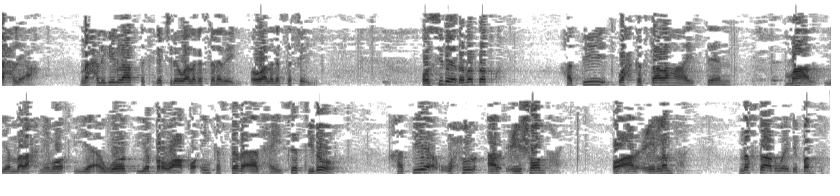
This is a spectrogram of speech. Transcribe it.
naxli ah. Naxligii laabta kaga jiray waa laga salabeeyey oo waa laga safeeyey. Oo sideedaba dadku haddii wax kastaaba ha haysteen maal iyo madaxnimo iyo awood iyo barwaaqo. In kastaba aada haysatido haddii wuxuun aada ciishoon tahay oo aada ciilan tahay naftaadu way dhiban tahay.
